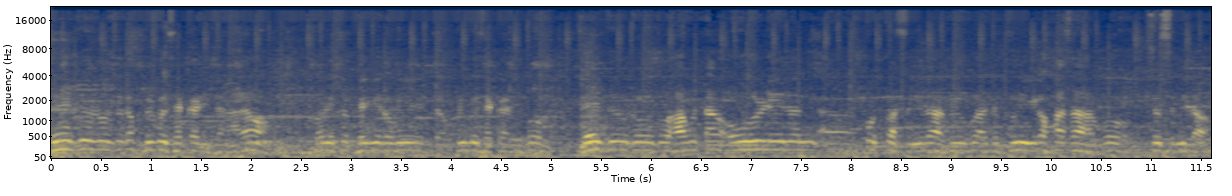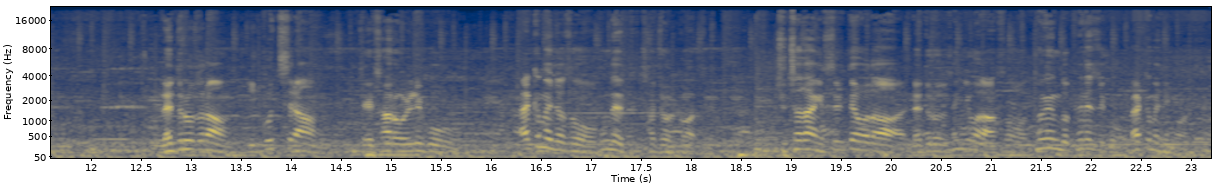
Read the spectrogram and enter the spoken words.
레드로드가 붉은 색깔이잖아요. 거기서 백일홍이 또 붉은 색깔이고 레드로드하고 딱 어울리는 어, 꽃 같습니다. 그리고 아주 분위기가 화사하고 좋습니다. 레드로드랑 이 꽃이랑 되게 잘 어울리고 깔끔해져서 홍대 자주 올 것 같아요. 주차장 있을 때보다 레드로드 생기고 나서 통행도 편해지고 깔끔해진 것 같아요.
